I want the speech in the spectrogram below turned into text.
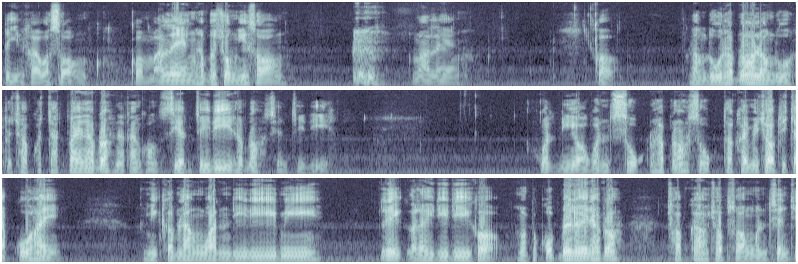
ได้ยินข่าวว่าสองก็มาแรงนะครับในช่วงนี้สองมาแรง ก็ลองดูครับเนาะลองดูแต่ชอบก็จัดไปนะครับเนาะในทางของเซียนใจดีนะครับเนาะเซียนใจดีวันนี้ออกวันศุกร์นะครับเนาะศุกร์ถ้าใครไม่ชอบที่จับคู่ให้ มีกำลังวันดีๆ มีเลขอะไรดีๆ ก็มาประกบได้เลยนะครับเนาะ ชอบเก้าชอบสองเหมือนเซียนใจ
